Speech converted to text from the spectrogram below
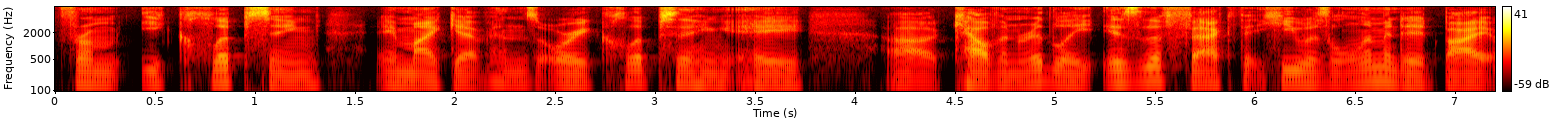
from eclipsing a Mike Evans or eclipsing a uh, Calvin Ridley is the fact that he was limited by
